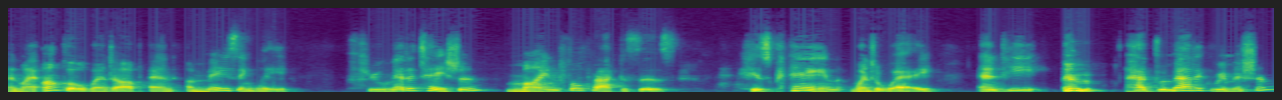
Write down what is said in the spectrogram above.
And my uncle went up and amazingly, through meditation, mindful practices, his pain went away and he had dramatic remission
